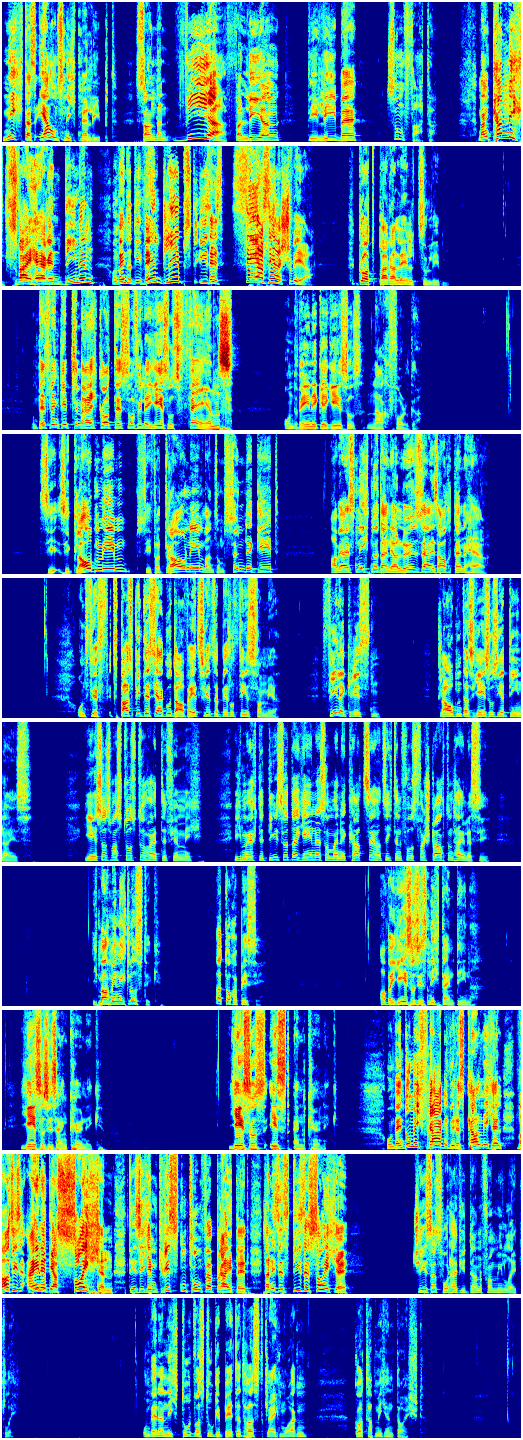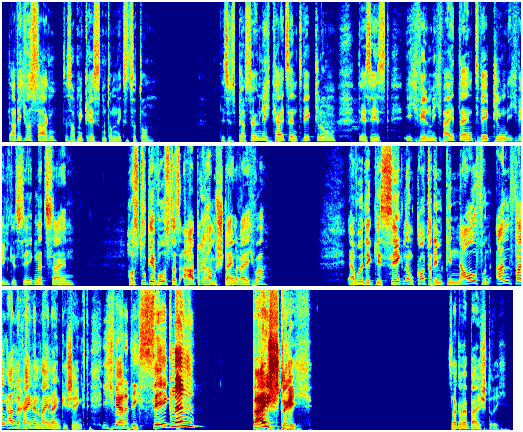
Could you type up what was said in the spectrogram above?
Nicht, dass er uns nicht mehr liebt, sondern wir verlieren die Liebe zum Vater. Man kann nicht zwei Herren dienen und wenn du die Welt liebst, ist es sehr, sehr schwer, Gott parallel zu lieben. Und deswegen gibt es im Reich Gottes so viele Jesus-Fans und wenige Jesus-Nachfolger. Sie, sie glauben ihm, sie vertrauen ihm, wenn es um Sünde geht, aber er ist nicht nur dein Erlöser, er ist auch dein Herr. Und für, jetzt pass bitte sehr gut auf, jetzt wird es ein bisschen fies von mir. Viele Christen glauben, dass Jesus ihr Diener ist. Jesus, was tust du heute für mich? Ich möchte dies oder jenes und meine Katze hat sich den Fuß verstaucht und heile sie. Ich mache mich nicht lustig. Ah, doch ein bisschen. Aber Jesus ist nicht dein Diener. Jesus ist ein König. Jesus ist ein König. Und wenn du mich fragen würdest, Karl Michael, was ist eine der Seuchen, die sich im Christentum verbreitet, dann ist es diese Seuche. Jesus, what have you done for me lately? Und wenn er nicht tut, was du gebetet hast, gleich morgen, Gott hat mich enttäuscht. Darf ich was sagen? Das hat mit Christentum nichts zu tun. Das ist Persönlichkeitsentwicklung, das ist, ich will mich weiterentwickeln, ich will gesegnet sein. Hast du gewusst, dass Abraham steinreich war? Er wurde gesegnet und Gott hat ihm genau von Anfang an reinen Wein eingeschenkt. Ich werde dich segnen, Beistrich. Sag mal Beistrich.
